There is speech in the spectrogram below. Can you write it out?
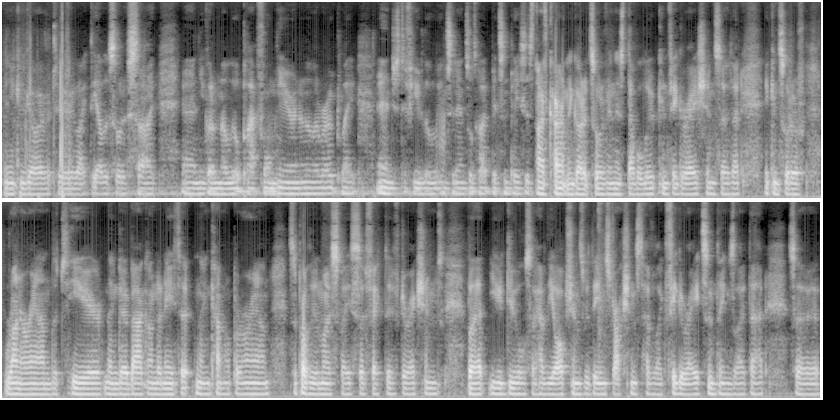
then you can go over to like the other sort of side and you've got another little platform here and another road plate and just a few little incidental type bits and pieces. I've currently got it sort of in this double loop configuration so that it can sort of run around the tier, then go back underneath it and then come up around. So probably the most space effective directions but you do also have the options with the instructions to have like figure eights and things like that. So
